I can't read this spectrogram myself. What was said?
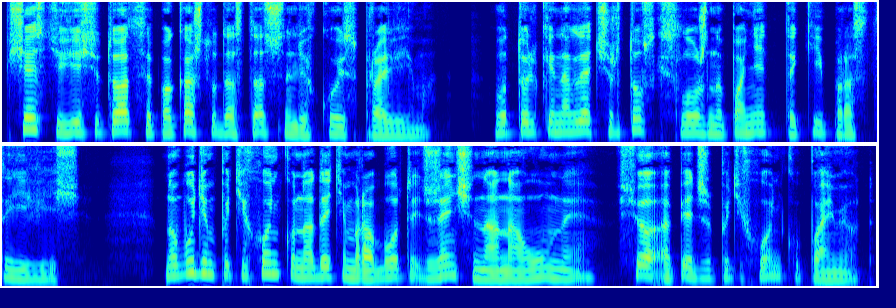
К счастью, ее ситуация пока что достаточно легко исправима. Вот только иногда чертовски сложно понять такие простые вещи. Но будем потихоньку над этим работать. Женщина, она умная. Все, опять же, потихоньку поймет.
